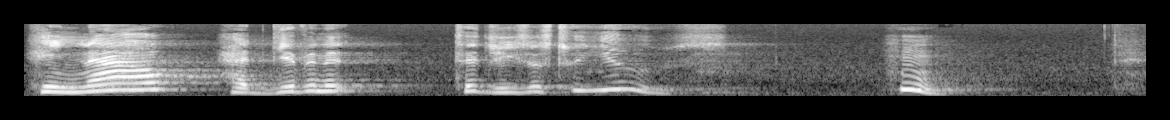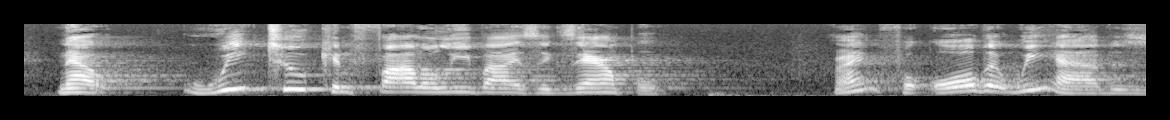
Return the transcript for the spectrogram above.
he now had given it to Jesus to use. Hmm. Now, we too can follow Levi's example, right? For all that we have is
